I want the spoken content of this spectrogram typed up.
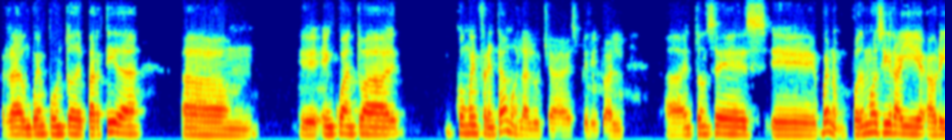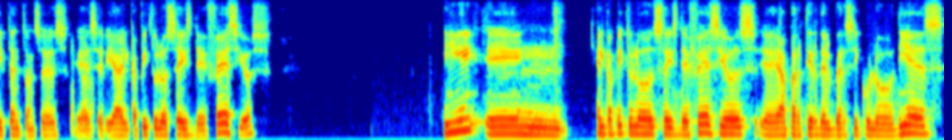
¿verdad? un buen punto de partida eh, en cuanto a cómo enfrentamos la lucha espiritual. Ah, entonces, eh, bueno, podemos ir ahí ahorita, entonces sería el capítulo 6 de Efesios. Y en el capítulo 6 de Efesios, eh, a partir del versículo 10,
